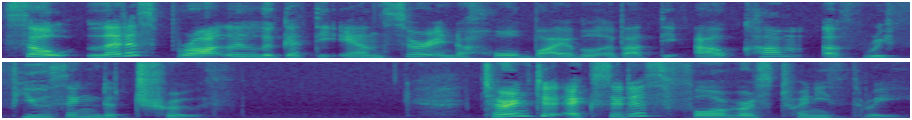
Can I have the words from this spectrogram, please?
So let us broadly look at the answer in the whole Bible about the outcome of refusing the truth. Turn to Exodus 4 verse 23.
